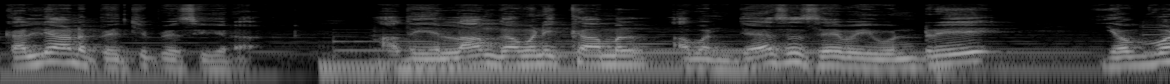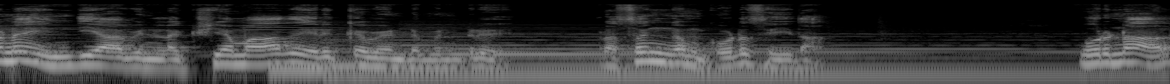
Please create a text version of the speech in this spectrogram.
கல்யாண பேச்சு பேசுகிறார். அதையெல்லாம் கவனிக்காமல் அவன் தேச சேவை ஒன்றே எவ்வன இந்தியாவின் லட்சியமாக இருக்க வேண்டும் என்று பிரசங்கம் கூட செய்தான். ஒரு நாள்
